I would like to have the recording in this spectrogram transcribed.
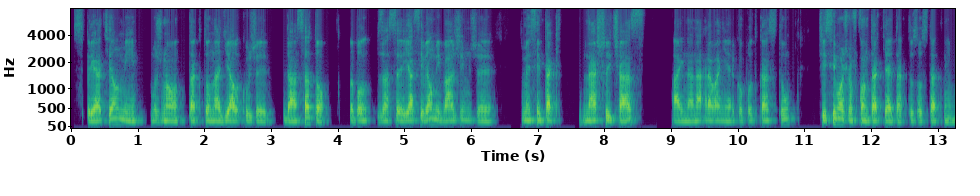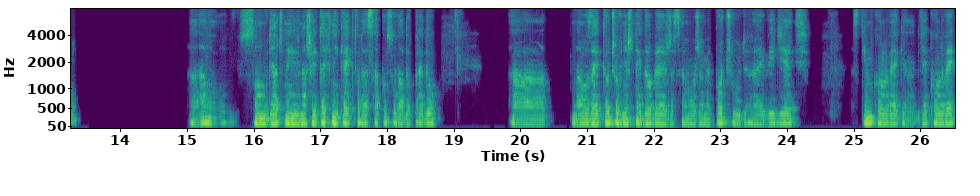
s priateľmi, možno takto na diálku, že dá sa to? Lebo zase ja si veľmi vážim, že sme si tak našli čas aj na nahrávanie Erko podcastu či si možno v kontakte aj takto s ostatnými? Áno, som vďačný našej technike, ktorá sa posúva dopredu. A naozaj to, čo v dnešnej dobe, že sa môžeme počuť aj vidieť s kýmkoľvek a kdekoľvek,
